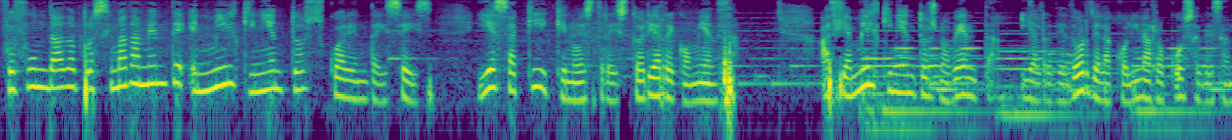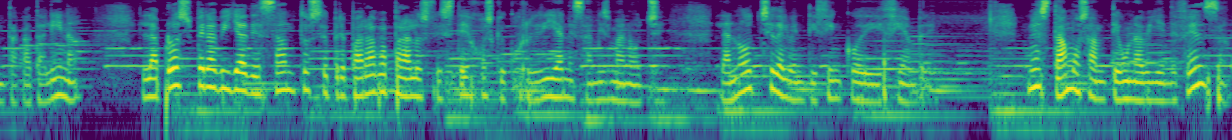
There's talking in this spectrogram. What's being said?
fue fundado aproximadamente en 1546 y es aquí que nuestra historia recomienza. Hacia 1590 y alrededor de la colina rocosa de Santa Catalina, la próspera villa de Santos se preparaba para los festejos que ocurrirían esa misma noche, la noche del 25 de diciembre. No estamos ante una villa indefensa,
